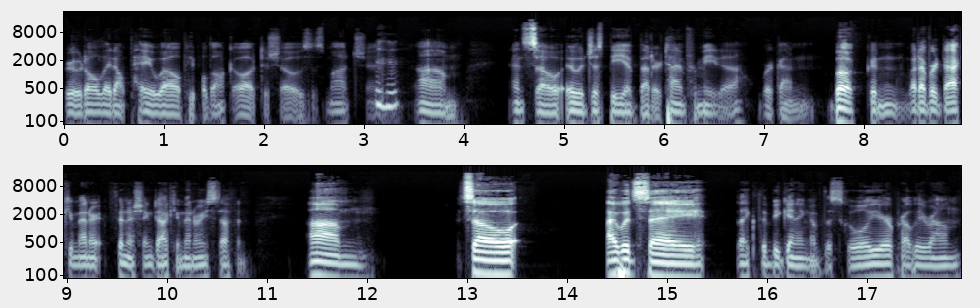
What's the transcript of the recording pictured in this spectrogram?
brutal. They don't pay well. People don't go out to shows as much, and Mhm. um, and so it would just be a better time for me to work on book and whatever documentary finishing documentary stuff and um so i would say like the beginning of the school year probably around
